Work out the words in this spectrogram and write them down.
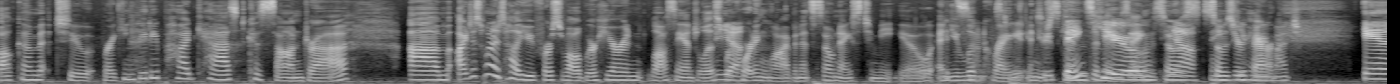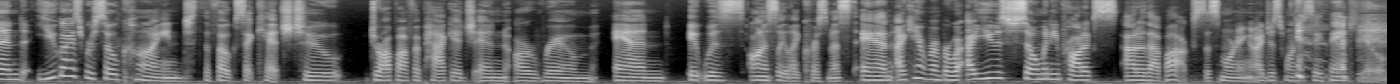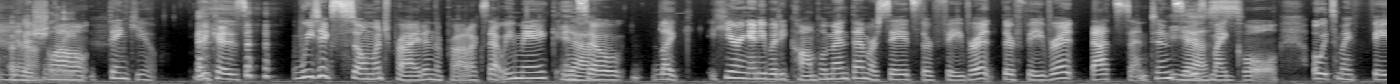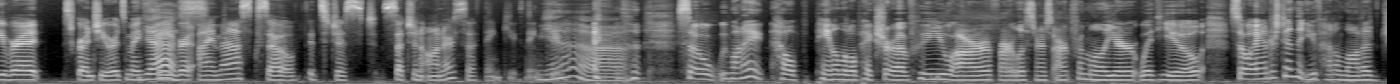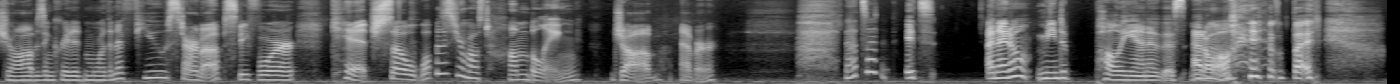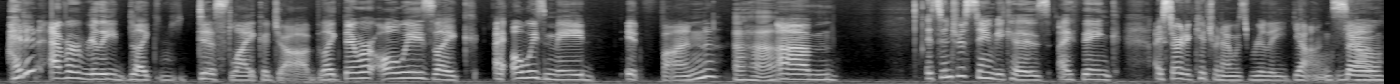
Welcome to Breaking Beauty Podcast, Cassandra. Um, I just want to tell you, first of all, we're here in Los Angeles Yeah. recording live, and it's so nice to meet you. And you It's so look nice great, and you your too. skin's Thank you. amazing. So Yeah. is, so Thank is your you very hair. much. And you guys were so kind, the folks at Kitsch, to drop off a package in our room. And it was honestly like Christmas. And I can't remember what I used so many products out of that box this morning. I just want to say thank you officially. Well, thank you. Because we take so much pride in the products that we make. And Yeah. so, like, hearing anybody compliment them or say it's their favorite, their favorite, that sentence is my goal. Oh, it's my favorite scrunchie or it's my favorite eye mask. So it's just such an honor. So thank you. Thank you. yeah. So, we want to help paint a little picture of who you are if our listeners aren't familiar with you. So, I understand that you've had a lot of jobs and created more than a few startups before Kitsch. So, what was your most humbling job ever? That's a it's and I don't mean to Pollyanna this at all, but I didn't ever really like dislike a job. Like there were always like I always made it fun. Uh huh. Um it's interesting because I think I started Kitsch when I was really young. So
